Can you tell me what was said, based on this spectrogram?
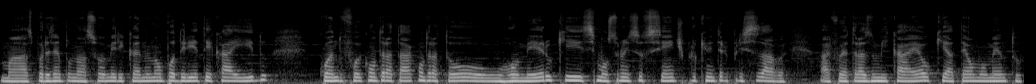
Mas, por exemplo, na Sul-Americana não poderia ter caído. Quando foi contratar, contratou o Romero, que se mostrou insuficiente para o que o Inter precisava. Aí foi atrás do Mikael, que até o momento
